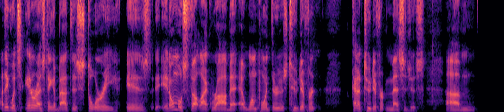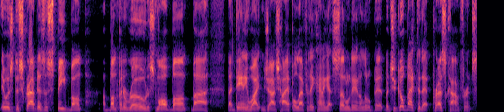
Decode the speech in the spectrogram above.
I think what's interesting about this story is it almost felt like Rob at, at one point there was two different kind of two different messages. Um, it was described as a speed bump, a bump in a road, a small bump by by Danny White and Josh Heupel after they kind of got settled in a little bit. But you go back to that press conference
